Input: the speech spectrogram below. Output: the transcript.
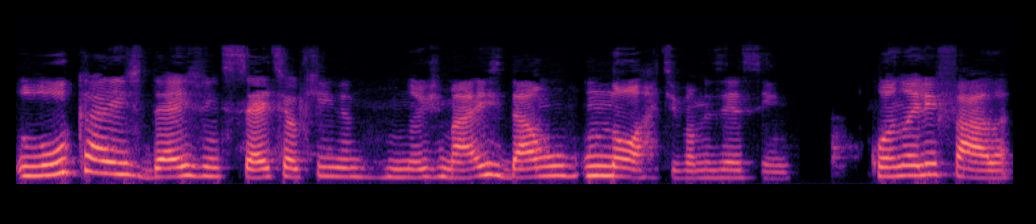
Lucas 10, 27 é o que nos mais dá um, um norte, vamos dizer assim quando ele fala:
